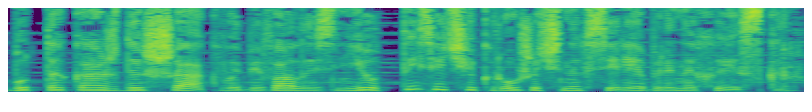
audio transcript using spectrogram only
будто каждый шаг выбивал из нее тысячи крошечных серебряных искр.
